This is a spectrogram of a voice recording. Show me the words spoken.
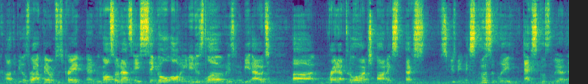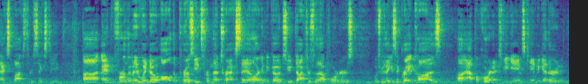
uh, the Beatles Rock Band, which is great. And we've also announced a single, All You Need Is Love, is going to be out uh, right after launch on excuse me, exclusively, exclusively on Xbox 360. Uh, and for a limited window, all the proceeds from that track sale are going to go to Doctors Without Borders, which we think is a great cause. Uh, Apple Corps and MTV Games came together and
